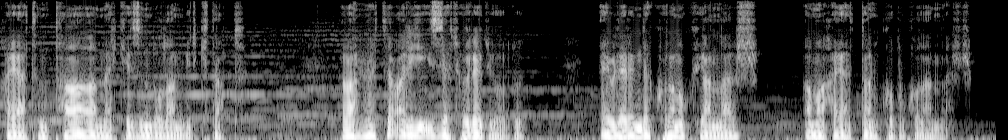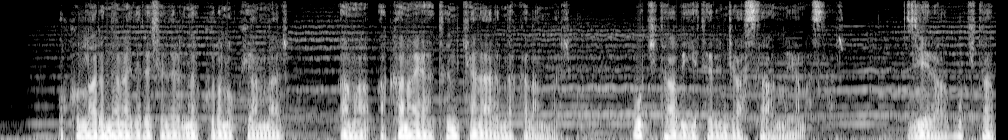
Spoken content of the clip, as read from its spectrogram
hayatın ta merkezinde olan bir kitaptı. Rahmetli Ali İzzet öyle diyordu. Evlerinde Kur'an okuyanlar ama hayattan kopuk olanlar. Okullarında medreselerinde Kur'an okuyanlar ama akan hayatın kenarında kalanlar. Bu kitabı yeterince asla anlayamazlar. Zira bu kitap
